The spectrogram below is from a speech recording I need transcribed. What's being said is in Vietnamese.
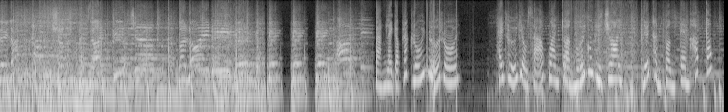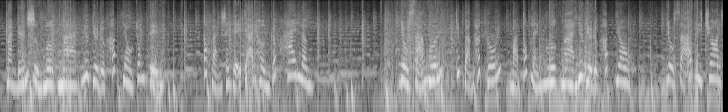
đầy lắm thăng trầm dài phía trước và lối đi về gặp gành gành gành ai. Bạn lại gặp rắc rối nữa rồi. Hãy thử dầu xả hoàn toàn mới của Rejoice Với thành phần kem hấp tóc Mang đến sự mượt mà như vừa được hấp dầu trong tiệm. Tóc bạn sẽ dễ chải hơn gấp 2 lần. Dầu xả mới giúp bạn hết rối Mà tóc lại mượt mà như vừa được hấp dầu. Dầu xả Rejoice.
